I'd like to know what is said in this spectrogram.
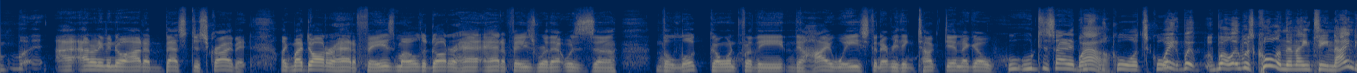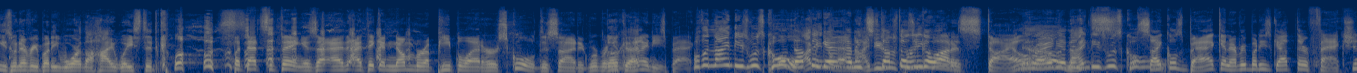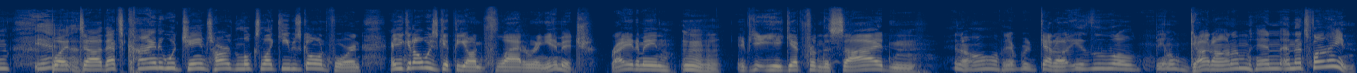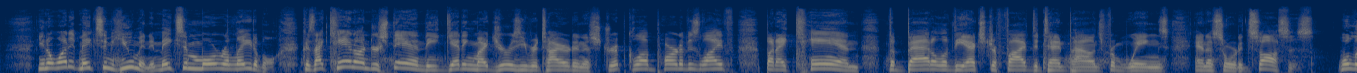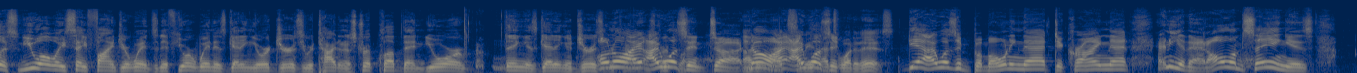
I, I don't even know how to best describe it. Like my daughter had a phase. My older daughter had, had a phase where that was uh, the look, going for the, the high waist and everything tucked in. I go, who, who decided this Wow. was cool at school? Wait, wait, well, it was cool in the 1990s when everybody wore the high-waisted clothes. But that's the thing is I, I think a number of people at her school decided we're bringing Okay. the '90s back. well, the 90s was cool. Well, nothing. I I mean, mean, the 90s stuff doesn't go cool. out of style, No, right? I mean, 90s was cool. Cycles back, and everybody's got their faction. Yeah. But uh, that's kind of what James Harden looks like he was going for, and and you can always get the unflattering image, right? I mean, Mm-hmm. if you, you get from the side and. You know, everybody got a, a little, you know, gut on him, and, and that's fine. You know what? It makes him human. It makes him more relatable. Because I can't understand the getting my jersey retired in a strip club part of his life, but I can the battle of the extra five to ten pounds from wings and assorted sauces. Well, listen, you always say find your wins, and if your win is getting your jersey retired in a strip club, then your thing is getting a jersey. Oh, no, I- I wasn't, uh, I no, mean, I- I mean, wasn't- That's what it is. Yeah, I wasn't bemoaning that, decrying that, any of that. All I'm saying is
